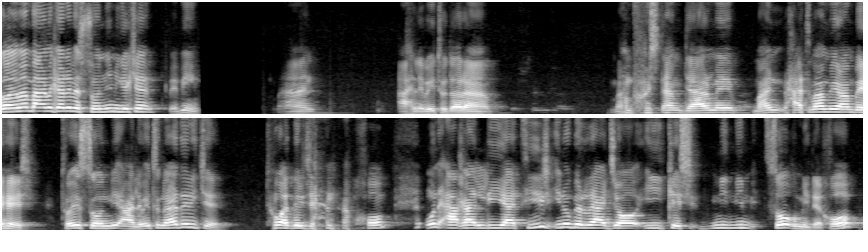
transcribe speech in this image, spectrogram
دائما برمیگرده به سنی میگه که ببین من اهل بیتو دارم. من پشتم گرمه من حتما میرم بهش. توی سنی اهل بیتو نداری که. تو باید جهنم. خب؟ اون اقلیتیش اینو به رجایی کش می سوق میده خب؟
